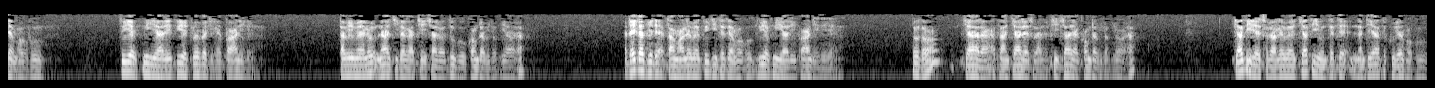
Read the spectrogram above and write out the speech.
တဲ့မဟုတ်ဘူးသူ့ရဲ့မိယာတွေသူ့ရဲ့တွဲဘက်တွေလည်းပါနေတယ်ဒါပေမဲ့လို့နာအချီတတ်ကထင်ရှားတော့သူ့ကိုကောင်းတတ်ပြီးတော့ပြရတာအတိတ်ဖြစ်တဲ့အတန်မှာလည်းပဲသူကြည့်တဲ့မဟုတ်ဘူးသူရဲ့မိယာတွေပါနေတယ်သို့တော့ကြားတာအတန်ကြားတယ်ဆိုတာဖြေရှားရကောင်းတတ်ပြီးတော့ပြောရတာ ကြားသိတယ်ဆိုတာလည်းပဲကြားသိုံတက်တဲ့နတရားတစ်ခုတည်းမဟုတ်ဘူး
